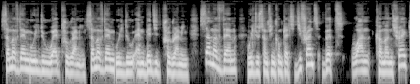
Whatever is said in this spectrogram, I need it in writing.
some of them will do web programming, some of them will do embedded programming, some of them will do something completely different but one common track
